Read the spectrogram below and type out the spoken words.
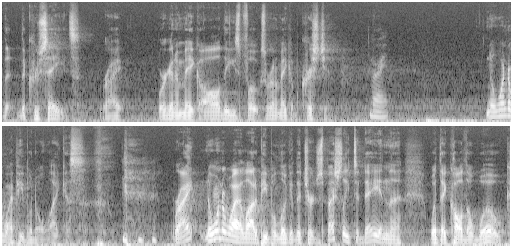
the, the Crusades, right? We're going to make all these folks, we're going to make them Christian. Right. no wonder why people don't like us. Right? No wonder why a lot of people look at the church especially today in the what they call the woke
